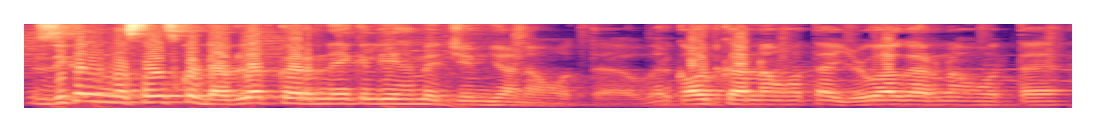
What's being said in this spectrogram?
फ़िज़िकल मसल्स को डेवलप करने के लिए हमें जिम जाना होता है वर्कआउट करना होता है योगा करना होता है,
